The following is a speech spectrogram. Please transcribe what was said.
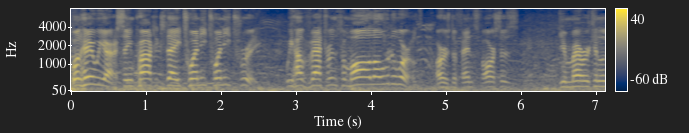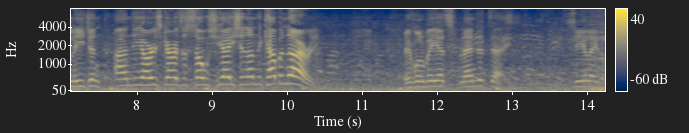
Well, here we are, St. Patrick's Day 2023. We have veterans from all over the world Irish Defence Forces, the American Legion, and the Irish Guards Association and the Carabinieri. It will be a splendid day. See you later.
